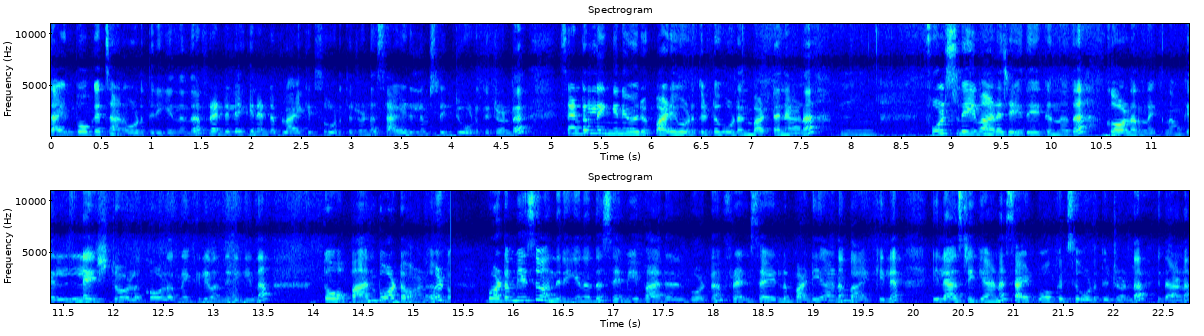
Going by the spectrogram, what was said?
സൈഡ് പോക്കറ്റ്സ് ആണ് കൊടുത്തിരിക്കുന്നത്. ഫ്രണ്ടിലേക്ക് രണ്ട് പ്ലാക്കറ്റ്സ് കൊടുത്തിട്ടുണ്ട്. സൈഡിലും സ്ലിറ്റ് കൊടുത്തിട്ടുണ്ട്. സെന്ററിൽ ഇങ്ങനെ ഒരു പടി കൊടുത്തിട്ട് വുഡൻ ബട്ടൺ ആണ്. ഫുൾ സ്ലീവ് ആണ് ചെയ്തേക്കുന്നത്. കോളർ നെക്ക് നമുക്ക് എല്ലാം ഇഷ്ടമുള്ള കോളർ നെക്കിൽ വന്നിരിക്കുന്ന ടോപ്പ് ആൻഡ് ബോട്ടം ആണ് കേട്ടോ. ബോട്ടം പീസ് വന്നിരിക്കുന്നത് സെമി പാരൽ ബോട്ടം ഫ്രണ്ട് സൈഡിൽ പടിയാണ് ബാക്കിൽ ഇലാസ്റ്റിക് ആണ്. സൈഡ് പോക്കറ്റ്സ് കൊടുത്തിട്ടുണ്ട്. ഇതാണ്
